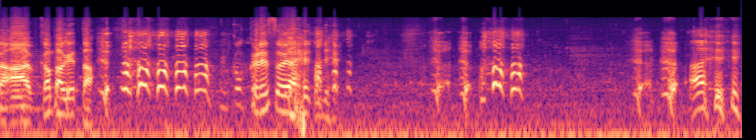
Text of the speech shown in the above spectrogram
되는구나 아 깜빡했다. 꼭 그랬어야 했는데 아이.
